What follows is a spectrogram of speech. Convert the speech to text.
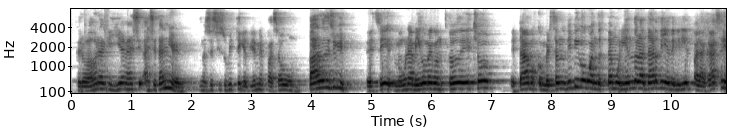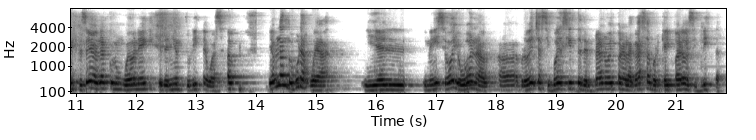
pero ahora que llegan a ese, a ese tal nivel, no sé si supiste que el viernes pasado hubo un paro de ciclistas. Eh, Sí, un amigo me contó, de hecho, estábamos conversando, típico cuando está muriendo la tarde y yo te quería ir para casa y empecé a hablar con un weón X que tenía en tu lista de WhatsApp y hablando puras weas. Y él y me dice, oye, weón, aprovecha si puedes irte temprano hoy para la casa porque hay paro de ciclistas.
